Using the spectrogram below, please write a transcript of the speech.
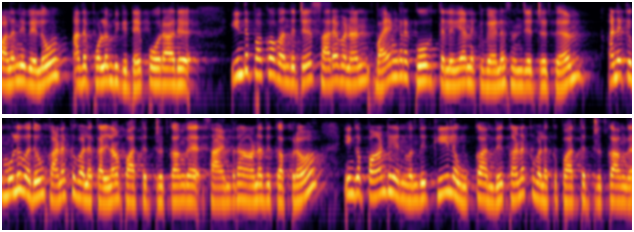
பழனிவேலும் அதை புலம்பிக்கிட்டே போகிறாரு இந்த பக்கம் வந்துட்டு சரவணன் பயங்கர கோவத்திலேயே எனக்கு வேலை செஞ்சிட்ருக்கு அன்னைக்கு முழுவதும் கணக்கு வழக்கெல்லாம் பார்த்துட்டு இருக்காங்க சாயந்தரம் ஆனதுக்கப்புறம் இங்கே பாண்டியன் வந்து கீழே உட்காந்து கணக்கு வழக்கு பார்த்துட்டு இருக்காங்க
